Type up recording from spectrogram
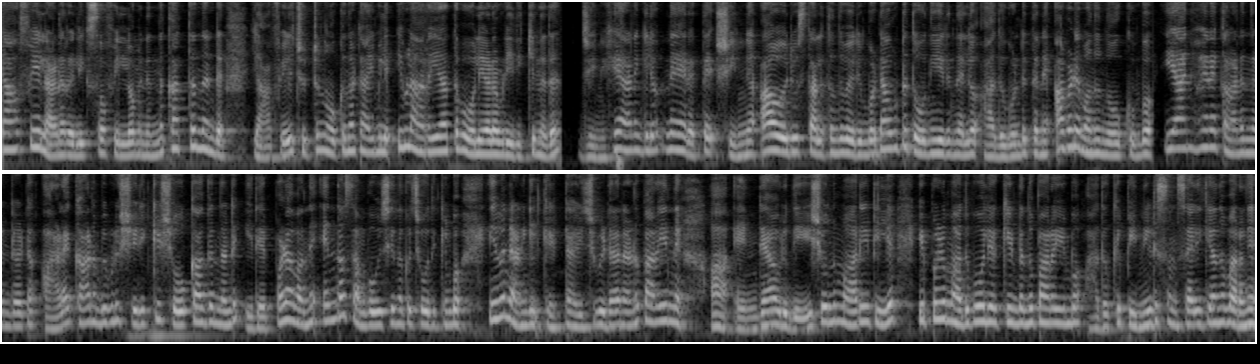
യാഫയിലാണ് റിലിക്സ് ഓഫ് ഇല്ലോമൻ എന്ന് കത്തുന്നുണ്ട്. യാഫേൽ ചുറ്റും നോക്കുന്ന ടൈമിൽ ഇവൾ അറിയാത്ത പോലെയാണ് അവിടെ ഇരിക്കുന്നത്. ജിൻഹയാണെങ്കിലും നേരത്തെ ഷിന്ന് ആ ഒരു സ്ഥലത്തുനിന്ന് വരുമ്പോൾ ഡൗട്ട് തോന്നിയിരുന്നല്ലോ. അതുകൊണ്ട് തന്നെ അവിടെ വന്ന് നോക്കുമ്പോൾ യാൻഹുവിനെ കാണുന്നുണ്ട് കേട്ടോ. ആളെ കാണുമ്പോൾ ഇവൾ ശരിക്കും ഷോക്ക് ആകുന്നുണ്ട്. ഇതെപ്പോഴാ വന്ന്? എന്താ സംഭവിച്ചതെന്നൊക്കെ ചോദിക്കുമ്പോൾ ഇവനാണെങ്കിൽ കെട്ടഴിച്ചു വിടാനാണ് പറയുന്നത് ആ എന്റെ ആ ഒരു ദേഷ്യമൊന്നും മാറിയിട്ടില്ല. ഇപ്പോഴും അതുപോലെയൊക്കെ ഉണ്ടെന്ന് പറയുമ്പോൾ അതൊക്കെ പിന്നീട് സംസാരിക്കാമെന്ന് പറഞ്ഞ്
